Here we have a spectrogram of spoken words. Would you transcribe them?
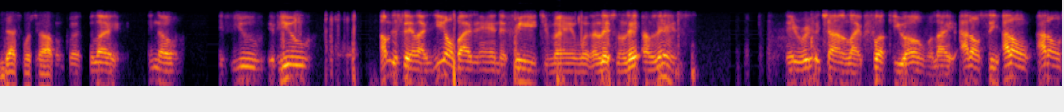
That's what's up. But like, you know, if you if you, I'm just saying like you don't bite the hand that feeds you, man. When, unless unless they really trying to like fuck you over. Like I don't see, I don't, I don't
